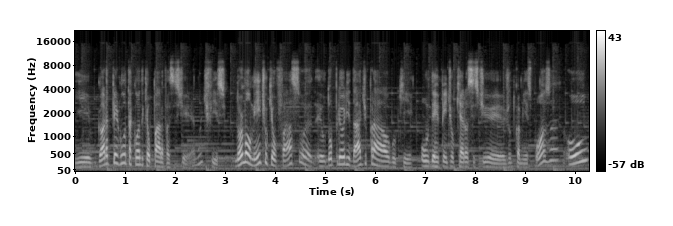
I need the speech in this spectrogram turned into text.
E agora pergunta quando que eu paro para assistir. É muito difícil. Normalmente o que eu faço, eu dou prioridade para algo que ou de repente eu quero assistir junto com a minha esposa, ou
